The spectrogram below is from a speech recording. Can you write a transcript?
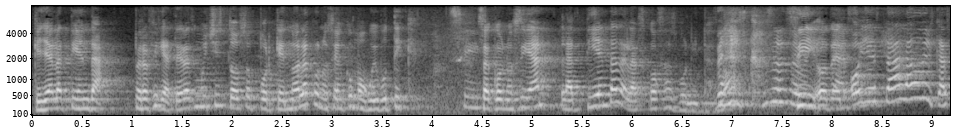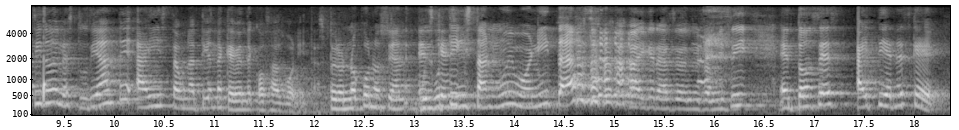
que ya la tienda, pero fíjate, era muy chistoso porque no la conocían como We Boutique. Sí. O sea, conocían la tienda de las cosas bonitas. De las cosas Sí, o del, bonitas, oye, sí. está al lado del casino del estudiante, ahí está una tienda que vende cosas bonitas, pero no conocían We es que sí Boutique. están muy bonitas. Ay, gracias, mi Romy. Sí, entonces ahí tienes que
